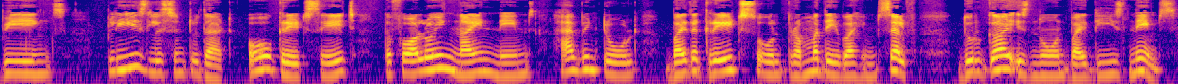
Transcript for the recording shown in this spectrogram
beings. Please listen to that. O great sage, the following nine names have been told by the great soul Brahmadeva himself. Durga is known by these names.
